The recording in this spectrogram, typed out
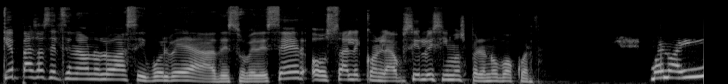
¿Qué pasa si el Senado no lo hace y vuelve a desobedecer o sale con la sí lo hicimos pero no hubo acuerdo? Bueno, ahí,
